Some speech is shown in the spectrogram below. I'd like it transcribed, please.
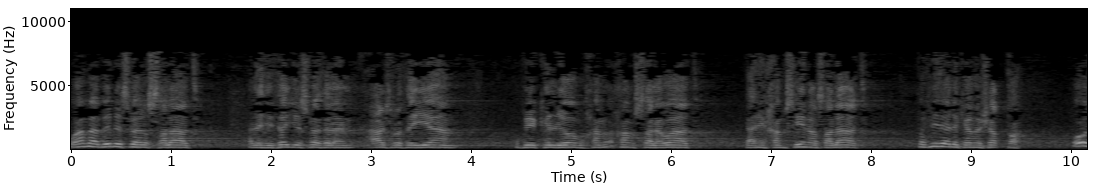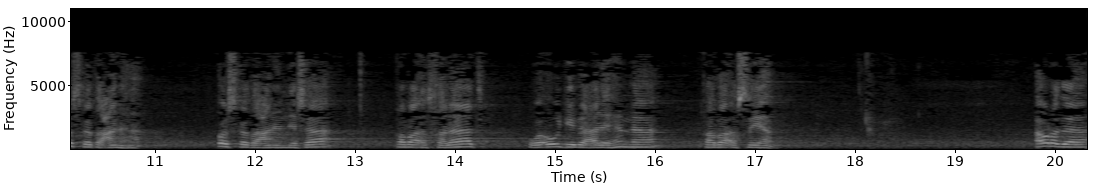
وأما بالنسبة للصلاة التي تجلس مثلا عشرة أيام وفي كل يوم خمس صلوات يعني خمسين صلاة ففي ذلك مشقة. وأسقط عنها. أسقط عن النساء قضاء الصلاة وأوجب عليهن قضاء الصيام. أورد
